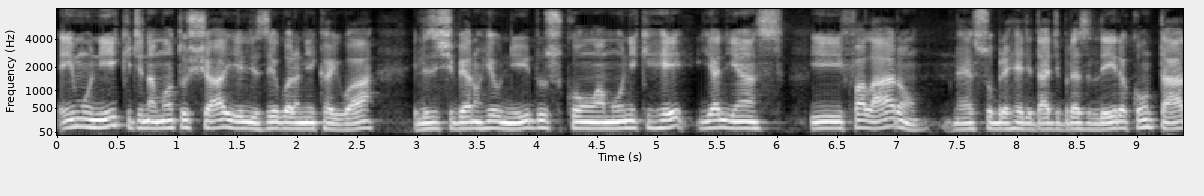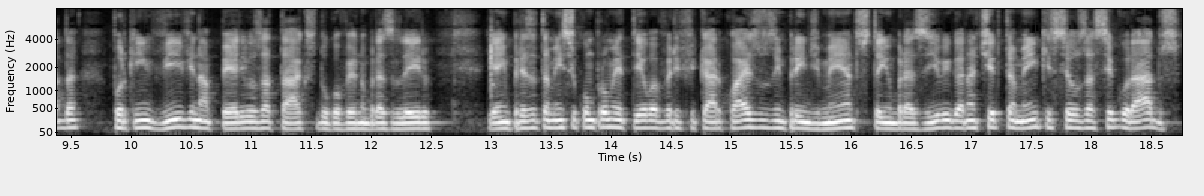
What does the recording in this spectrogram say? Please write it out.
em Munique, Dinamanto Chá e Eliseu Guarani Kaiowá, eles estiveram reunidos com a Munique Re e Aliança e falaram né, sobre a realidade brasileira contada por quem vive na pele os ataques do governo brasileiro. E a empresa também se comprometeu a verificar quais os empreendimentos tem o Brasil e garantir também que seus assegurados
